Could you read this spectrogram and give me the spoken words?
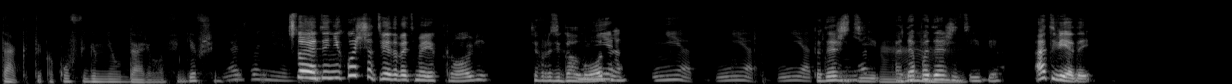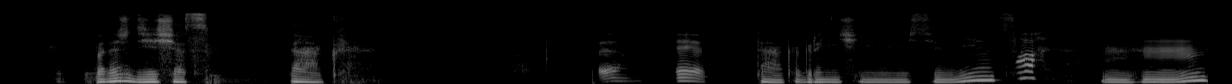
Так, ты какого фига меня ударил, офигевший? Ну извини. ты не хочешь отведывать моей крови? Ты вроде голодный. Нет, нет, нет, нет. Подожди, тогда М. подожди. бе. Отведай. Подожди сейчас. Так, Э, э, так, ограничение сильниц. А. Угу,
